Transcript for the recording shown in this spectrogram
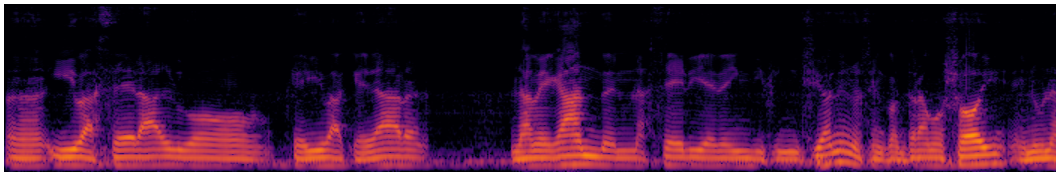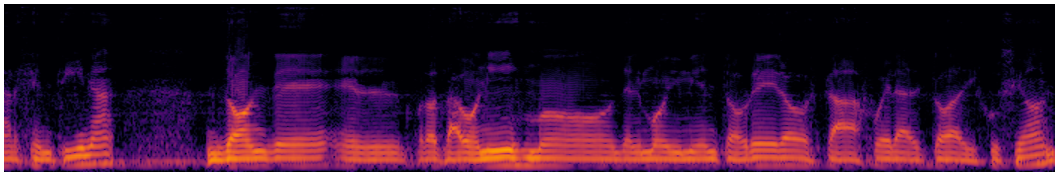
eh, iba a ser algo que iba a quedar navegando en una serie de indefiniciones, nos encontramos hoy en una Argentina donde el protagonismo del movimiento obrero está fuera de toda discusión.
